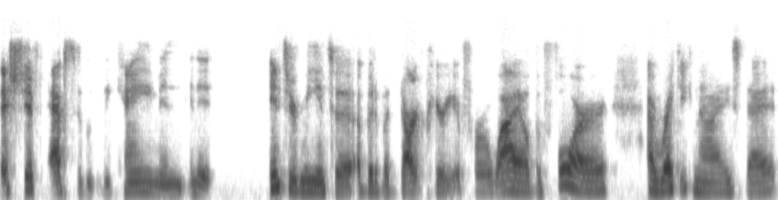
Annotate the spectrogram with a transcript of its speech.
that shift absolutely came and, and it entered me into a bit of a dark period for a while before I recognized that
